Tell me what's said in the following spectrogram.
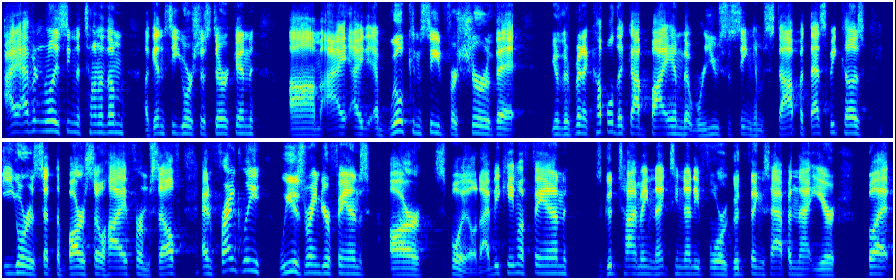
I haven't really seen a ton of them against Igor Shesterkin. Um, I, I will concede for sure that you know, there've been a couple that got by him that we're used to seeing him stop, but that's because Igor has set the bar so high for himself. And frankly, we as Ranger fans are spoiled. I became a fan. It was good timing, 1994. Good things happened that year. But,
